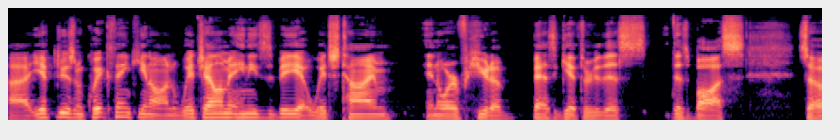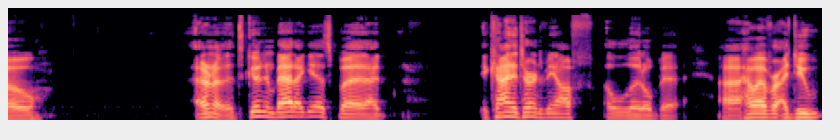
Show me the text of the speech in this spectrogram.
uh, you have to do some quick thinking on which element he needs to be at which time in order for you to best get through this this boss. So I don't know. It's good and bad, I guess, but I, it kind of turns me off a little bit. Uh, however, I do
